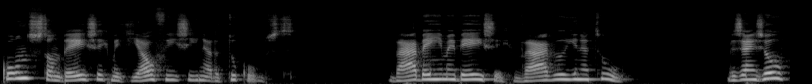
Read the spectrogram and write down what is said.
Constant bezig met jouw visie naar de toekomst. Waar ben je mee bezig? Waar wil je naartoe? We zijn zo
